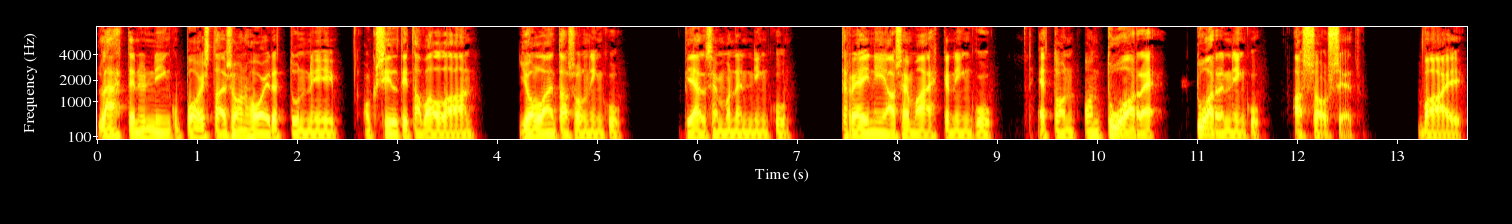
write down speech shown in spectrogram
lähtenyt niin kuin pois tai se on hoidettu, niin onko silti tavallaan jollain tasolla niin kuin vielä semmoinen niin kuin treeniasema ehkä niin kuin että on, on tuore, tuore niin kuin associate vai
